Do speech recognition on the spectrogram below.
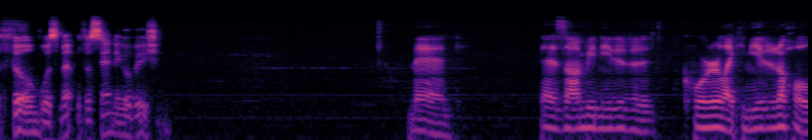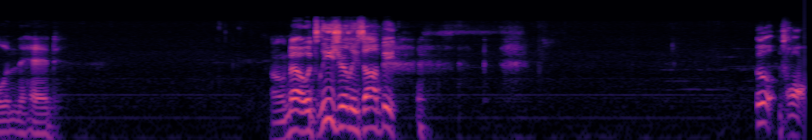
The film was met with a standing ovation. Man, that zombie needed a quarter like he needed a hole in the head. Oh no, it's Leisurely Zombie! oh, oh.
